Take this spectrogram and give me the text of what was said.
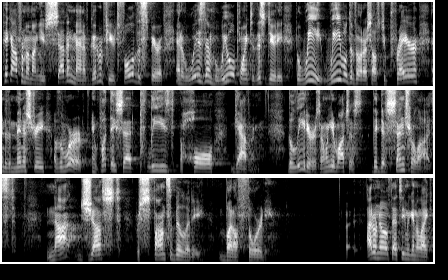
pick out from among you seven men of good repute, full of the Spirit and of wisdom, who we will appoint to this duty. But we, we will devote ourselves to prayer and to the ministry of the word. And what they said pleased the whole gathering. The leaders, I want you to watch this, they decentralized not just responsibility, but authority. I don't know if that's even going to like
